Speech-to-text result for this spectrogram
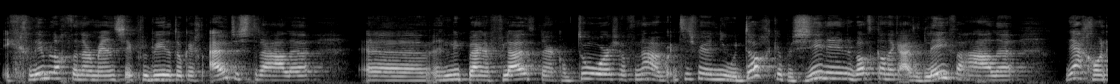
Ik glimlachte naar mensen. Ik probeerde het ook echt uit te stralen. Uh, en liep bijna fluitend naar kantoor. Zo van, nou, het is weer een nieuwe dag. Ik heb er zin in. Wat kan ik uit het leven halen? Ja, gewoon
